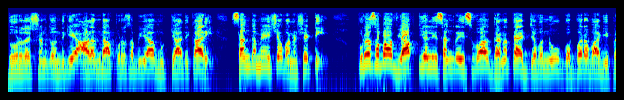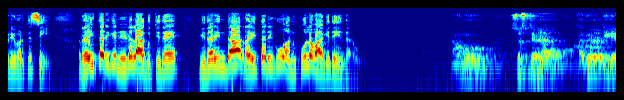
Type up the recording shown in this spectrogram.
ದೂರದರ್ಶನದೊಂದಿಗೆ ಆಳಂದ ಪುರಸಭೆಯ ಮುಖ್ಯಾಧಿಕಾರಿ ಸಂಗಮೇಶ ವನಶೆಟ್ಟಿ. ಪುರಸಭಾ ವ್ಯಾಪ್ತಿಯಲ್ಲಿ ಸಂಗ್ರಹಿಸುವ ಘನತ್ಯಾಜ್ಯವನ್ನು ಗೊಬ್ಬರವಾಗಿ ಪರಿವರ್ತಿಸಿ ರೈತರಿಗೆ ನೀಡಲಾಗುತ್ತಿದೆ. ಇದರಿಂದ ರೈತರಿಗೂ ಅನುಕೂಲವಾಗಿದೆ ಎಂದರು. ನಾವು ಸುಸ್ಥಿರ ಅಭಿವೃದ್ಧಿಗೆ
